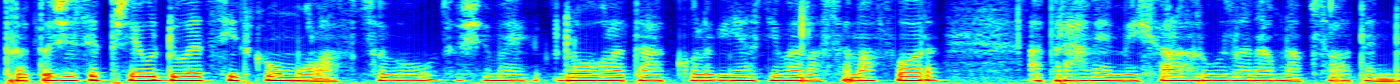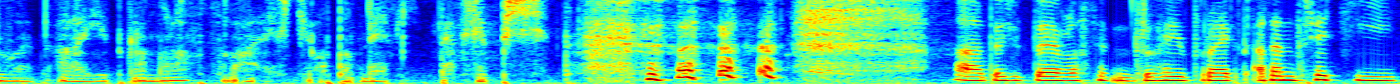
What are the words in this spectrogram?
protože si přeju duet s Jitkou Molavcovou, což je moje dlouholetá kolegyně z divadla Semafor a právě Michal Hrůza nám napsal ten duet, ale Jitka Molavcová ještě o tom neví, takže pšt. A, takže to je vlastně druhý projekt. A ten třetí,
